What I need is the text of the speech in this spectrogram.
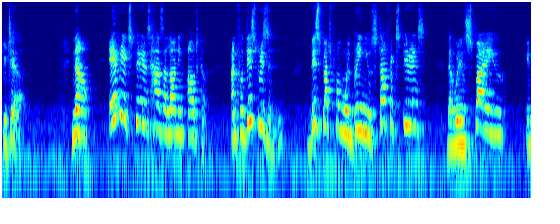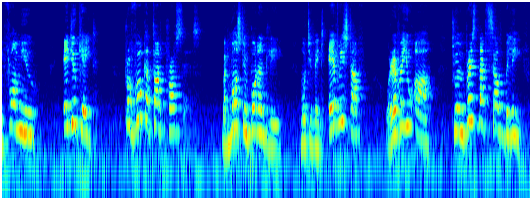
to tell. Now, every experience has a learning outcome. And for this reason, this platform will bring you staff experience that will inspire you, inform you, educate, provoke a thought process, but most importantly, motivate every staff, wherever you are, to embrace that self-belief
